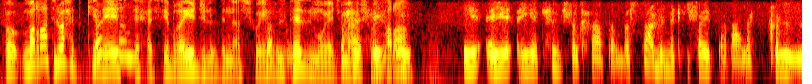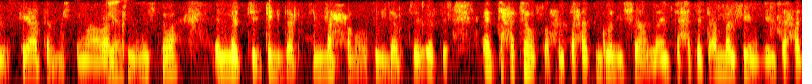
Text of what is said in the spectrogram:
فمرات الواحد كذا يستحس يبغى يجلد الناس شوي التزموا يا جماعة شوي حرام. هي هي هي تحز في الخاطر بس صعب إنك تسيطر على كل فئات المجتمع وعلى yes. كل المجتمع انك تقدر تمنحهم وتقدر ت... أنت حتنصح أنت حتقول إن شاء الله أنت حتتأمل فيهم أنت حت...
